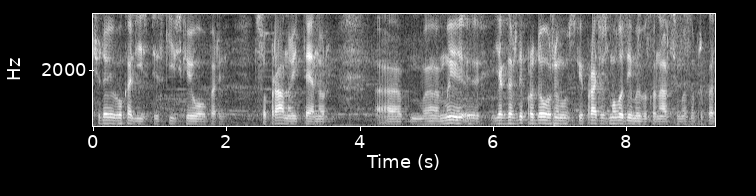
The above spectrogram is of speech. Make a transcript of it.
чудові вокалісти з Київської опери, сопрано і тенор. Е, Ми, е, як завжди, продовжуємо співпрацю з молодими виконавцями. Наприклад,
